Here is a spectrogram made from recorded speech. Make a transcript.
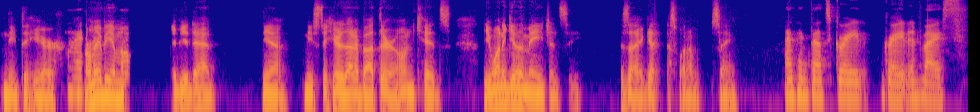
need to hear. Or maybe a mom maybe a dad. Yeah needs to hear that about their own kids. You want to give them agency is i guess what i'm saying. I think that's great great advice.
